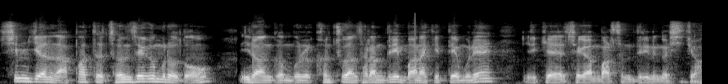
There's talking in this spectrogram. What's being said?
심지어는 아파트 전세금으로도 이러한 건물을 건축한 사람들이 많았기 때문에 이렇게 제가 말씀드리는 것이죠.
